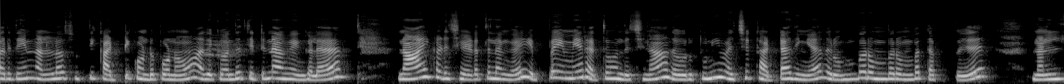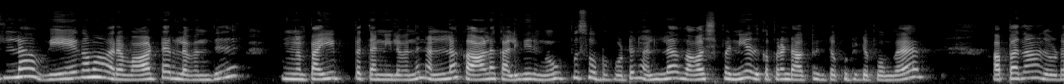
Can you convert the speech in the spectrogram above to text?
வருதேன்னு நல்லா சுற்றி கட்டி கொண்டு போனோம். அதுக்கு வந்து திட்டுனாங்க எங்களை. நாய் கடித்த இடத்துலங்க எப்பயுமே ரத்தம் வந்துச்சுன்னா அதை ஒரு துணி வச்சு கட்டாதீங்க. அது ரொம்ப ரொம்ப ரொம்ப தப்பு. நல்லா வேகமாக வர வாட்டரில் வந்து பைப்பு தண்ணியில் வந்து நல்லா காலை கழுவிடுங்க உப்பு சோப்பு போட்டு நல்லா வாஷ் பண்ணி அதுக்கப்புறம் டாக்டர்கிட்ட கூட்டிகிட்டு போங்க. அப்போ தான் அதோட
